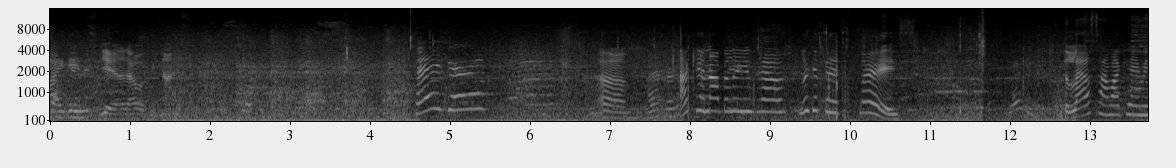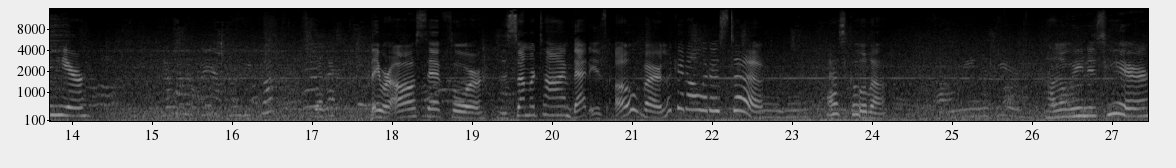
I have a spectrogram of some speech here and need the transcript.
Light in it. Yeah, that would be nice. Hey, girl. Um, I cannot believe how. Look at this place. The last time I came in here, they were all set for the summertime. That is over. Look at all of this stuff. That's cool though. Halloween is here. Halloween is here.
